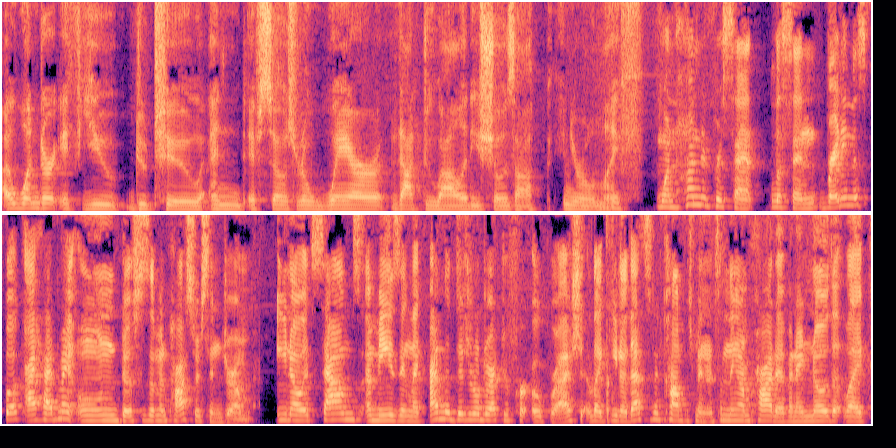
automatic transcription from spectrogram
I wonder if you do too, and if so, sort of where that duality shows up in your own life. 100%. Listen, writing this book, I had my own doses of imposter syndrome. You know, it sounds amazing. Like, I'm the digital director for Oprah. Should, like, you know, that's an accomplishment and something I'm proud of. And I know that, like,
